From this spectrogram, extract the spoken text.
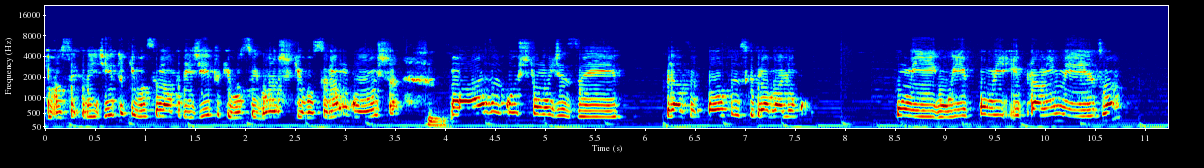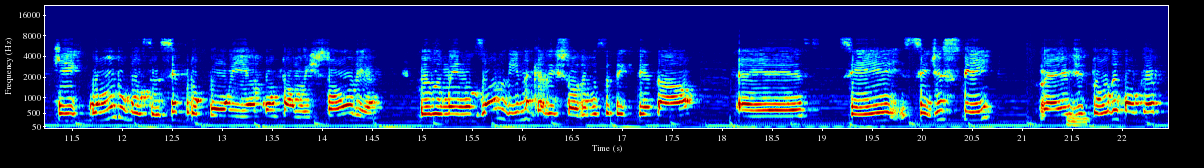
que você acredita, que você não acredita, que você gosta, que você não gosta. Sim. Mas eu costumo dizer para as repórteres que trabalham comigo e, e para mim mesma que quando você se propõe a contar uma história, pelo menos ali naquela história você tem que tentar é, se, se despir né, de todo e qualquer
